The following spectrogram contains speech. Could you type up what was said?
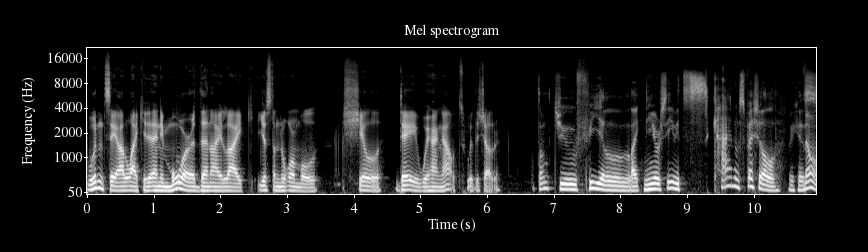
wouldn't say I like it any more than I like just a normal chill day we hang out with each other. But don't you feel like New Year's Eve? It's kind of special because No.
